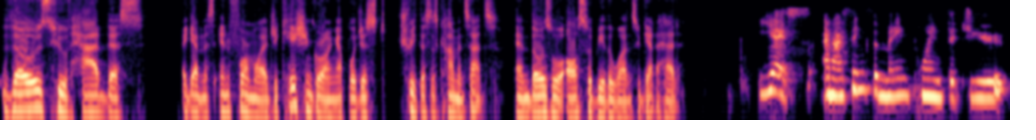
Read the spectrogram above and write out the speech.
those who've had this again this informal education growing up will just treat this as common sense and those will also be the ones who get ahead. Yes and i think the main point that you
